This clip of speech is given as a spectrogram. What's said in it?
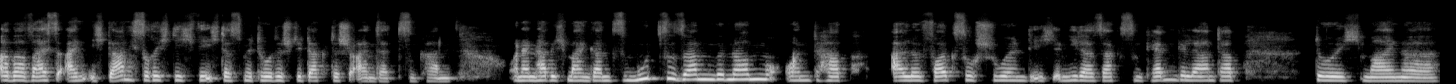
aber weiß eigentlich gar nicht so richtig, wie ich das methodisch didaktisch einsetzen kann. Und dann habe ich meinen ganzen Mut zusammengenommen und habe alle Volkshochschulen, die ich in Niedersachsen kennengelernt habe, durch meine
